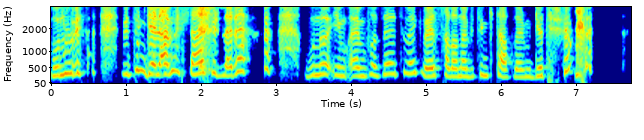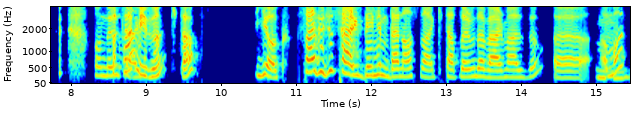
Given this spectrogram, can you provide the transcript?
Bunu bütün gelen misafirlere bunu im- empoze etmek ve salona bütün kitaplarımı götürüp onları Satar sergilemek. mıydın kitap? Yok. Sadece ser benim ben asla kitaplarımı da vermezdim. Ee, ama Hmm.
